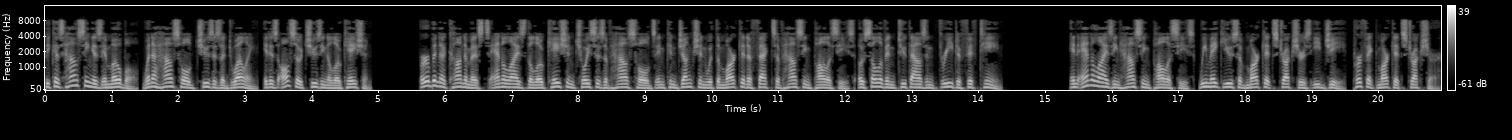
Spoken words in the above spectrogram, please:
Because housing is immobile, when a household chooses a dwelling, it is also choosing a location. Urban economists analyze the location choices of households in conjunction with the market effects of housing policies O'Sullivan 2003-15. In analyzing housing policies, we make use of market structures e.g., perfect market structure.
